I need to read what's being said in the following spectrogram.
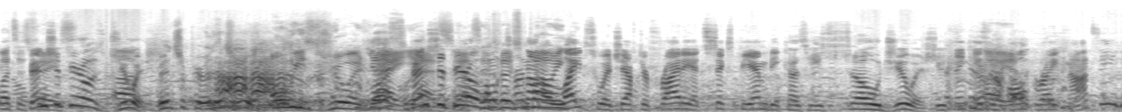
what's his name? Ben face? Shapiro's Jewish. Ben Shapiro's Jewish. Oh, he's Jewish, Yes, right? Ben yes, Shapiro yes. won't turn on a light switch after Friday at 6 p.m. because he's so Jewish. You think he's Oh, an yeah. alt-right Nazi?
